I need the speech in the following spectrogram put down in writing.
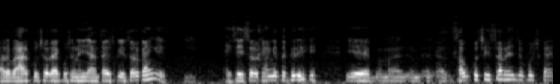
और बाहर कुछ हो रहा है, कुछ नहीं जानता है, उसको ईश्वर कहेंगे। ऐसे ईश्वर कहेंगे तो फिर ये, सब कुछ ईश्वर है जो कुछ कहे।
